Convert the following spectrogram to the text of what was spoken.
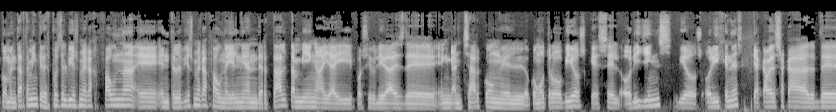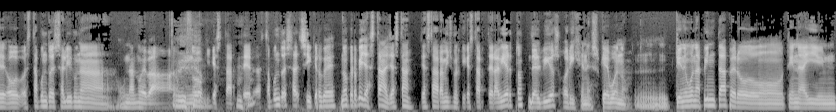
Comentar también que después del Bios Megafauna, eh, entre el Bios Megafauna y el Neandertal también hay, hay posibilidades de enganchar con el con otro Bios que es el Origins, Bios Orígenes, que acaba de sacar de, o está a punto de salir una, una nueva, un nuevo Kickstarter. Está a punto de salir, sí, creo que, no, creo que ya está, ya está, ya está ahora mismo el Kickstarter abierto del BIOS Orígenes, que bueno, mm, tiene buena pinta, pero tiene ahí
